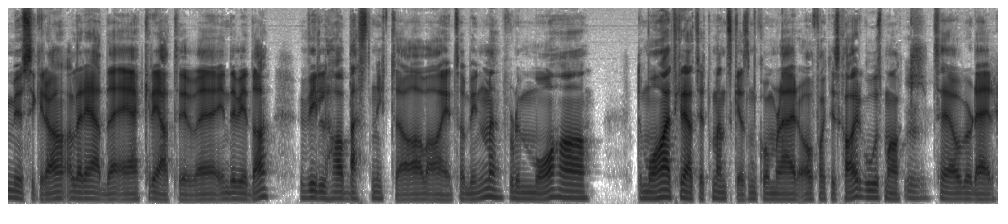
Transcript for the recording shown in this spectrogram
musikere, allerede er kreative individer, vil ha best nytte av AI til å begynne med. For du må ha, du må ha et kreativt menneske som kommer der og faktisk har god smak Mm. til å vurdere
